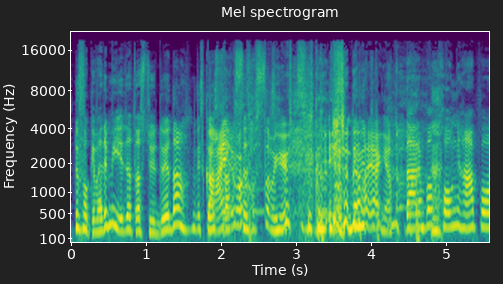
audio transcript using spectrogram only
Du får ikke være mye i dette studioet i dag. Vi skal Nei, du bare kaster meg ut. Ikke denne gjengen. Det er en balkong her på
